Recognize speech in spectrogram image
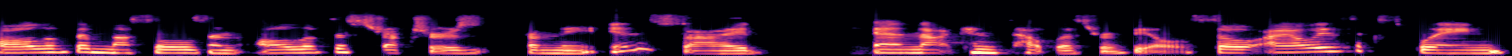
all of the muscles and all of the structures from the inside, and that can help us reveal. So I always explain,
